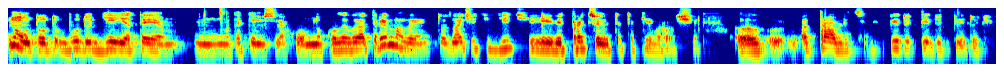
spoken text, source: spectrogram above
Ну, тут будуть діяти таким шляхом. Ну, коли ви отримали, то значить ідіть і відпрацюйте такі гроші. Е, Відправляться. Підуть, підуть, підуть.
